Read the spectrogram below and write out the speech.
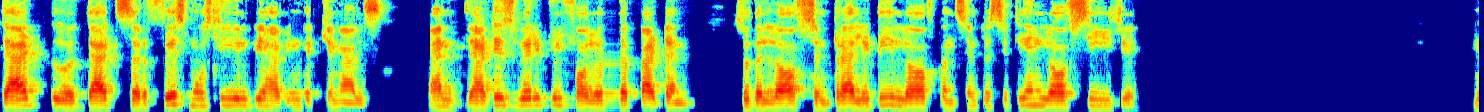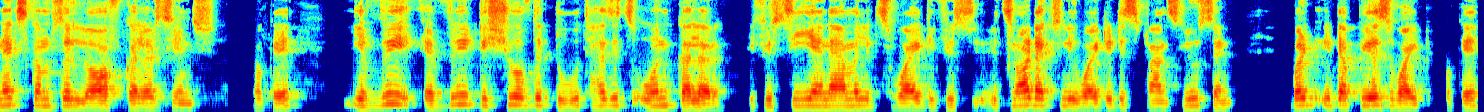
that uh, that surface mostly you'll be having the canals. And that is where it will follow the pattern so the law of centrality, law of concentricity, and law of CEJ. Next comes the law of color change. Okay, every every tissue of the tooth has its own color. If you see enamel, it's white. If you see, it's not actually white, it is translucent, but it appears white. Okay,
